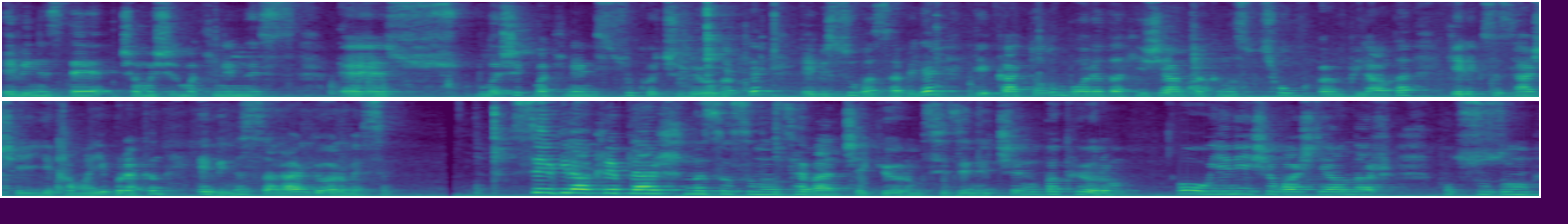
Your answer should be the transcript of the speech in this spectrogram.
evinizde çamaşır makineniz, e, su- bulaşık makineniz su kaçırıyor olabilir. Evi su basabilir. Dikkatli olun. Bu arada hijyen takınız çok ön planda. Gereksiz her şeyi yıkamayı bırakın. Eviniz zarar görmesin. Sevgili akrepler nasılsınız? Hemen çekiyorum sizin için. Bakıyorum. O yeni işe başlayanlar mutsuzum,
